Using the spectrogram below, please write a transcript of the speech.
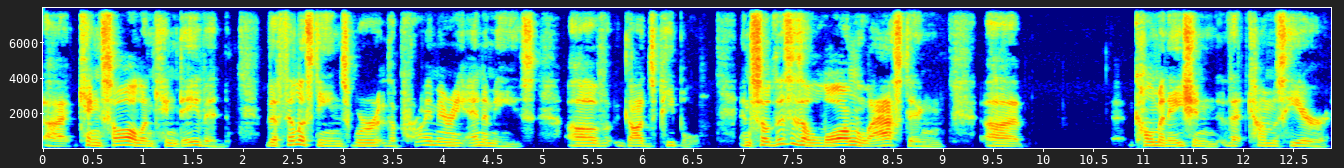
uh, King Saul and King David, the Philistines were the primary enemies of God's people. And so this is a long lasting uh, culmination that comes here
